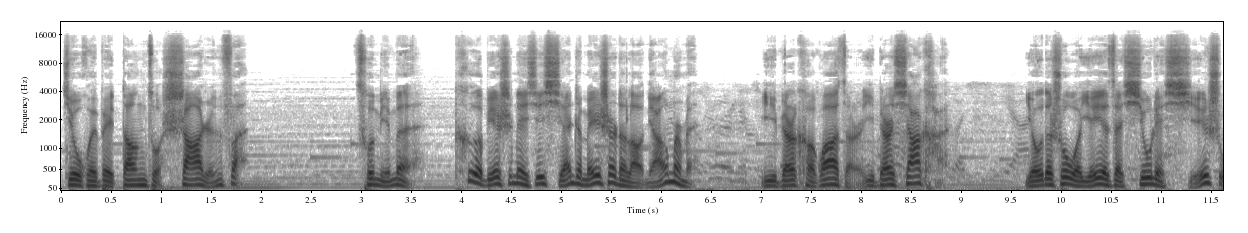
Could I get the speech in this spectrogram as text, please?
就会被当作杀人犯。村民们，特别是那些闲着没事的老娘们们，一边嗑瓜子儿一边瞎侃，有的说我爷爷在修炼邪术，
